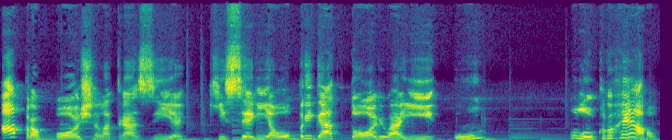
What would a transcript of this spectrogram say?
A proposta ela trazia que seria obrigatório aí um, um lucro real.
